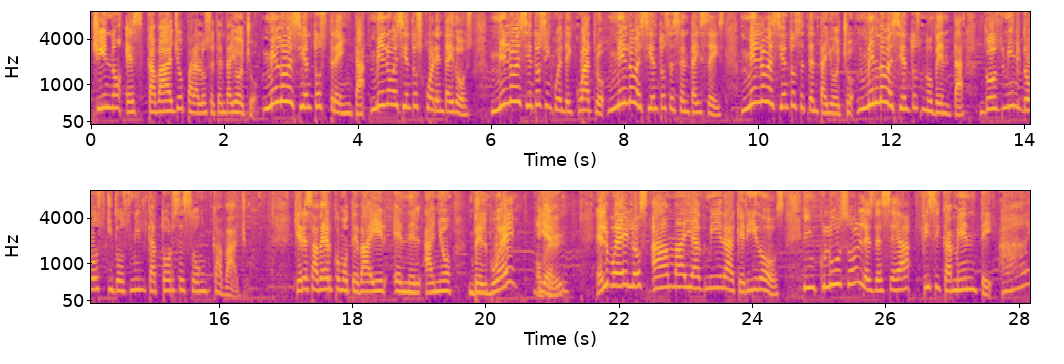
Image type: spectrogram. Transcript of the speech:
chino es caballo para los 78. 1930, 1942, 1954, 1966, 1978, 1990, 2002 y 2014 son caballo. ¿Quieres saber cómo te va a ir en el año del buey? Bien. El buey los ama y admira, queridos. Incluso les desea físicamente. ¡Ay!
